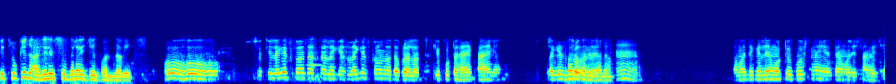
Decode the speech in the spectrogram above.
ती चुकी झालेली सुधारायची पण लगेच. हो हो हो. चुकी लगेच कळत असतं लगेच लगेच कळून जातं आपल्याला चुकी कुठं आहे काय नाही. लगेच बरोबर कळून आहे. दादा. हम्म. त्यामध्ये काही लई मोठी गोष्ट नाही आहे त्यामध्ये सांगायची.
